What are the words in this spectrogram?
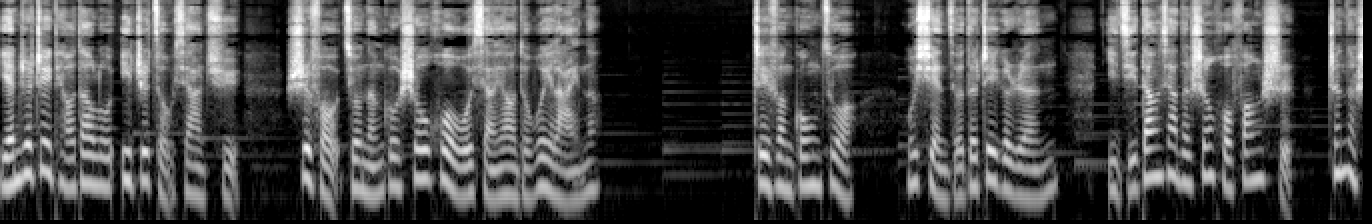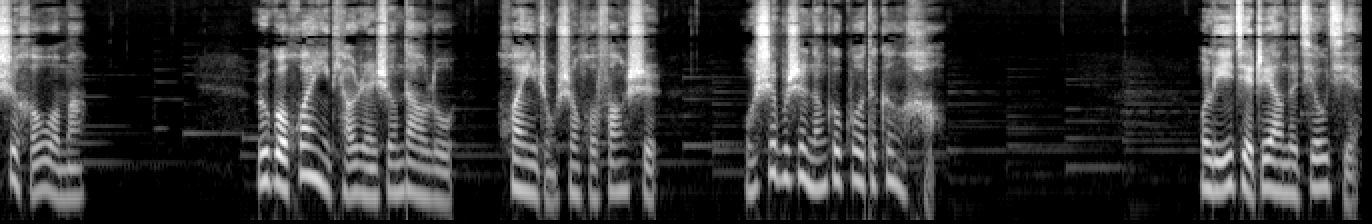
沿着这条道路一直走下去，是否就能够收获我想要的未来呢？这份工作，我选择的这个人，以及当下的生活方式，真的适合我吗？如果换一条人生道路，换一种生活方式，我是不是能够过得更好？我理解这样的纠结，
